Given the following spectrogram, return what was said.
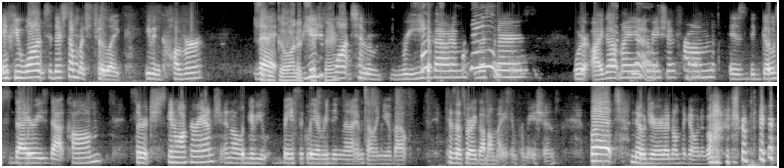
If you want to, there's so much to like even cover. should we that go on a if you just there want to read about them, listeners, where I got my no. information from is the ghostdiaries.com. Search Skinwalker Ranch, and I'll give you basically everything that I'm telling you about because that's where I got all my information. But no, Jared, I don't think I want to go on a trip there.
